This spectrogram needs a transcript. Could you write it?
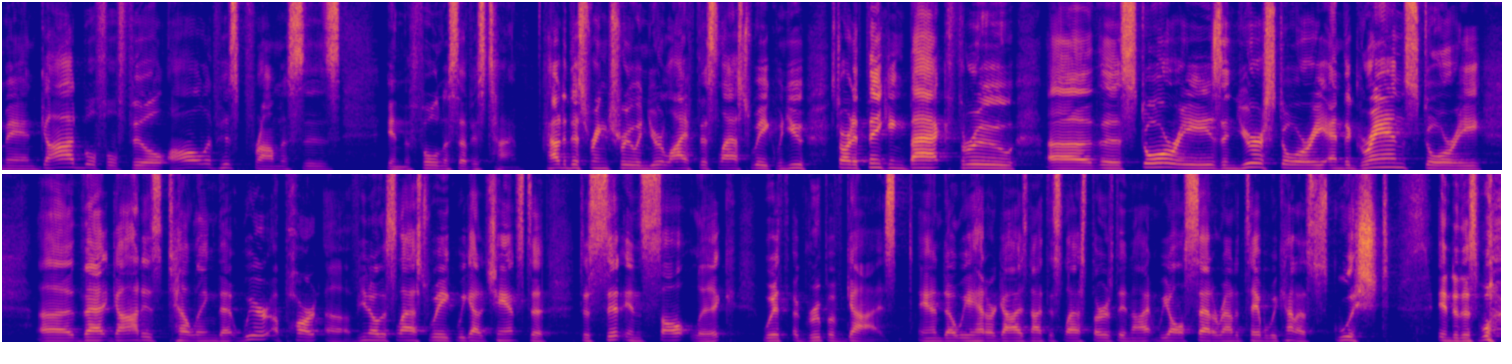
man, God will fulfill all of his promises in the fullness of his time. How did this ring true in your life this last week when you started thinking back through uh, the stories and your story and the grand story uh, that God is telling that we're a part of? You know, this last week we got a chance to, to sit in Salt Lick with a group of guys. And uh, we had our guys' night this last Thursday night. We all sat around a table. We kind of squished into this one,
